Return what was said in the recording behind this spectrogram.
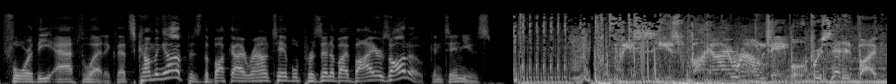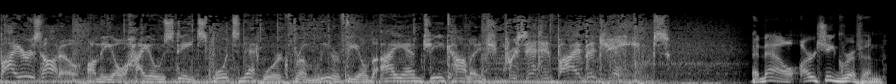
for The Athletic. That's coming up as the Buckeye Roundtable presented by Byers Auto continues. This is Buckeye Roundtable, presented by Byers Auto on the Ohio State Sports Network from Learfield IMG College, presented by the James. And now Archie Griffin,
